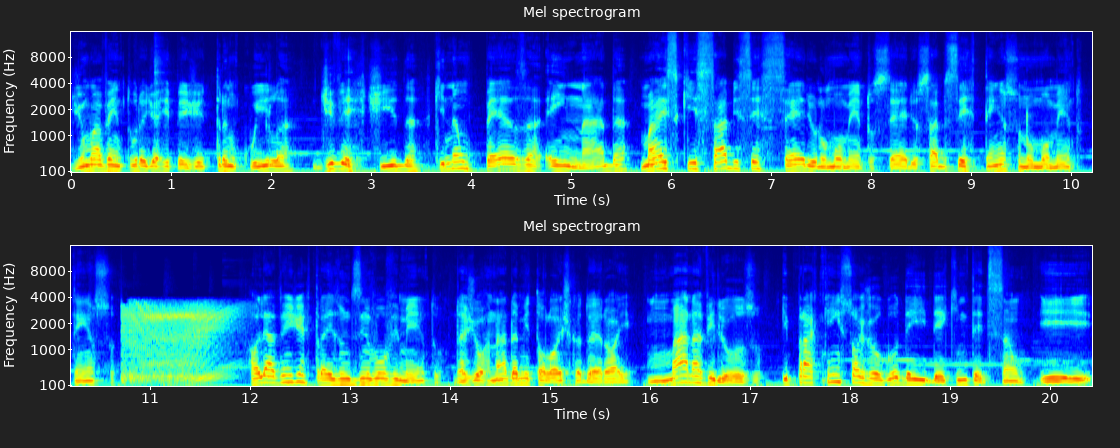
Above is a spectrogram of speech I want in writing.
de uma aventura de RPG tranquila, divertida, que não pesa em nada, mas que sabe ser sério no momento sério, sabe ser tenso no momento tenso. Holy Avenger traz um desenvolvimento da jornada mitológica do herói maravilhoso e para quem só jogou D&D quinta edição e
